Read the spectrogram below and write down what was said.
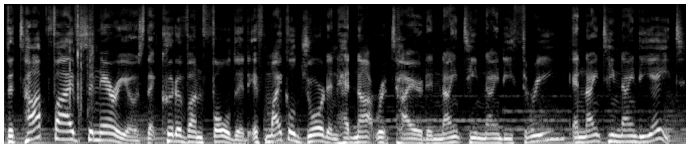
The top five scenarios that could have unfolded if Michael Jordan had not retired in 1993 and 1998.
